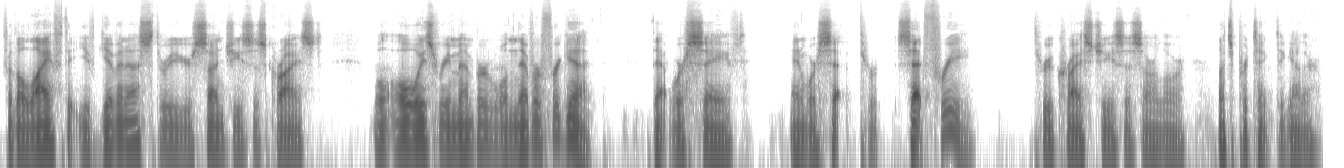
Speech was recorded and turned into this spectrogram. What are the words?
for the life that you've given us through your Son, Jesus Christ. We'll always remember, we'll never forget that we're saved and we're set, through, set free through Christ Jesus our Lord. Let's partake together.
